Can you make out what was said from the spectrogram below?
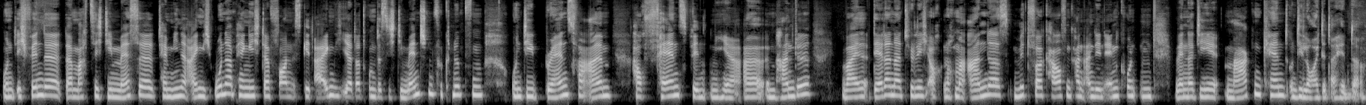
Und ich finde, da macht sich die Messe-Termine eigentlich unabhängig davon. Es geht eigentlich eher darum, dass sich die Menschen verknüpfen und die Brands vor allem auch Fans finden hier äh, im Handel weil der dann natürlich auch nochmal anders mitverkaufen kann an den Endkunden, wenn er die Marken kennt und die Leute dahinter.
